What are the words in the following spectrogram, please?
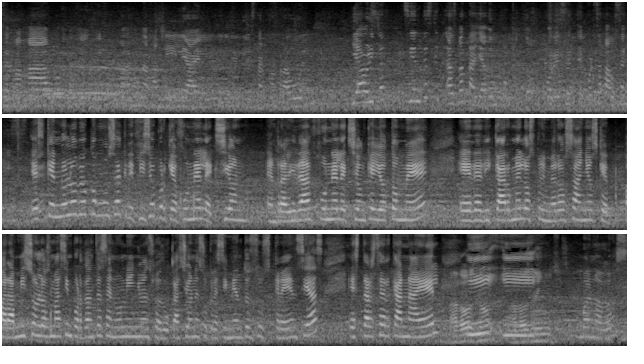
ser mamá, por el, el formar una familia, el, el- el estar con Raúl. Y ahorita, ¿sientes que has batallado un poquito por, ese, por esa pausa que hiciste? Es que no lo veo como un sacrificio porque fue una elección. En realidad fue una elección que yo tomé, eh, dedicarme los primeros años que para mí son los más importantes en un niño, en su educación, en su crecimiento, en sus creencias, estar cercana a él. A dos, y, ¿no? A y- dos niños. Bueno, dos.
